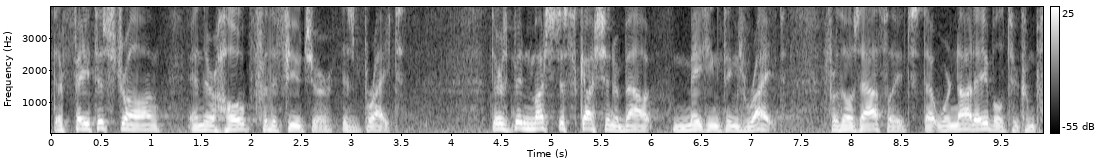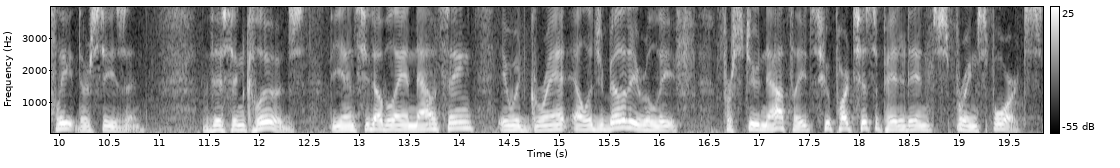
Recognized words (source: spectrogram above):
Their faith is strong and their hope for the future is bright. There's been much discussion about making things right for those athletes that were not able to complete their season. This includes the NCAA announcing it would grant eligibility relief for student athletes who participated in spring sports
